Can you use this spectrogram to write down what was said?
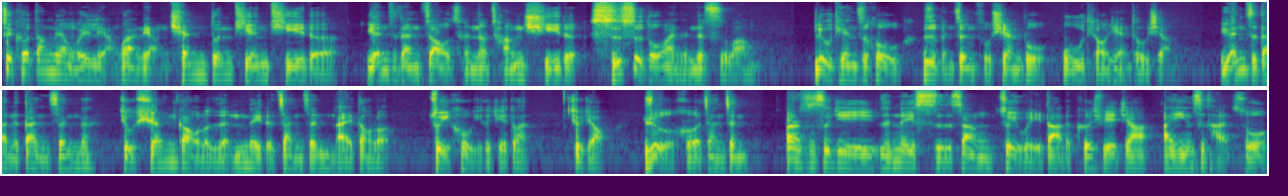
这颗当量为两万两千吨 TNT 的原子弹造成了长崎的十四多万人的死亡。六天之后，日本政府宣布无条件投降。原子弹的诞生呢，就宣告了人类的战争来到了最后一个阶段，就叫热核战争。二十世纪人类史上最伟大的科学家爱因斯坦说：“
